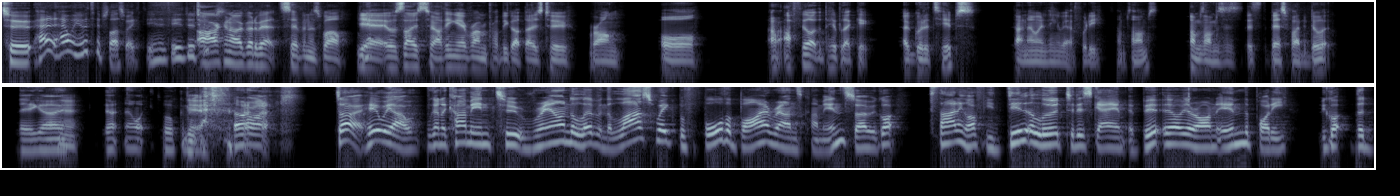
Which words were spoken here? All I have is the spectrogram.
to how, how were your tips last week? Did you, did you do oh, tips? I reckon I got about seven as well. Yeah, Yeah. it was those two. I think everyone probably got those two wrong. Or I, I feel like the people that get are good at tips don't know anything about footy sometimes. Sometimes it's, it's the best way to do it. There you go. Yeah. Don't know what you're talking Yeah. about. All right. So here we are. We're going to come into round 11, the last week before the bye rounds come in. So we've got starting off, you did allude to this game a bit earlier on in the potty. We got the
